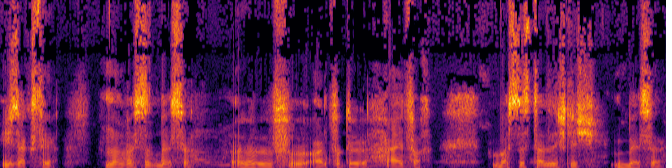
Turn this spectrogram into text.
Ich sag's dir. Na, was ist besser? Äh, antworte einfach. Was ist tatsächlich besser?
